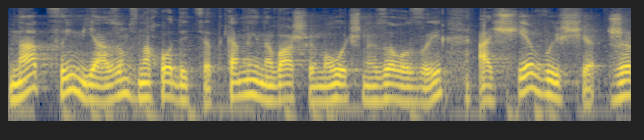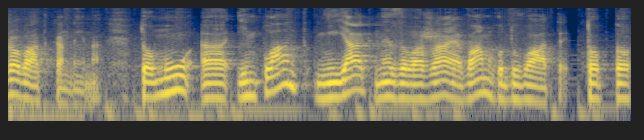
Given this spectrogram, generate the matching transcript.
Над цим м'язом знаходиться тканина вашої молочної залози, а ще вище жирова тканина. Тому е, імплант ніяк не заважає вам годувати. Тобто,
